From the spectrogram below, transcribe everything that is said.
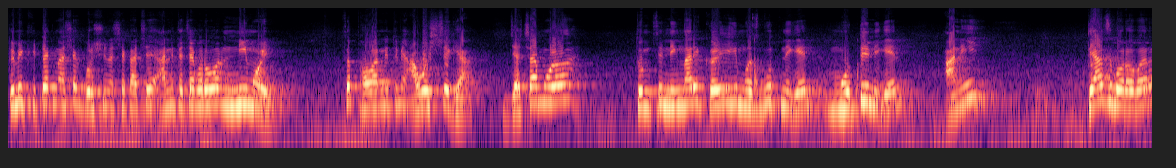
तुम्ही कीटकनाशक बुरशीनाशकाचे आणि त्याच्याबरोबर नीम ऑइलचं फवारणी तुम्ही अवश्य घ्या. ज्याच्यामुळं तुमची निघणारी कळी ही मजबूत निघेल मोठी निघेल आणि त्याचबरोबर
